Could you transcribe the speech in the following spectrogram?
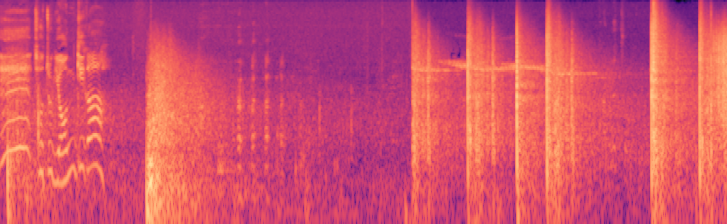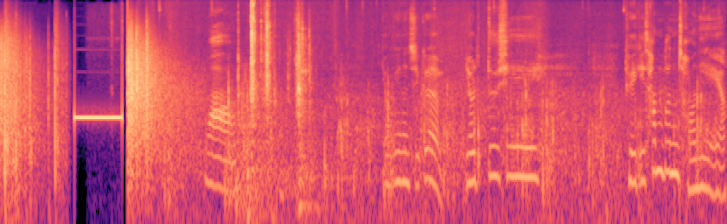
저쪽 연기가. 와우. 여기는 지금 12시 되기 3분 전이에요.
